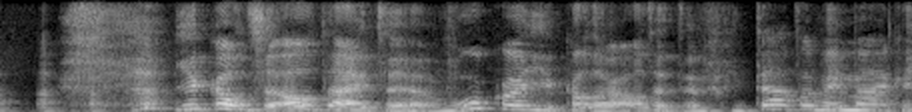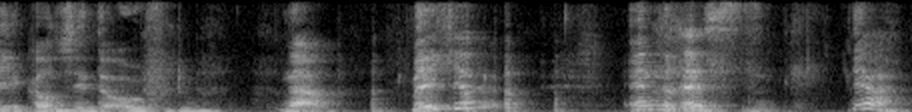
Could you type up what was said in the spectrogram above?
je kan ze altijd uh, wokken, je kan er altijd een frittata mee maken, je kan ze in de oven doen. Nou, weet je? En de rest, ja.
